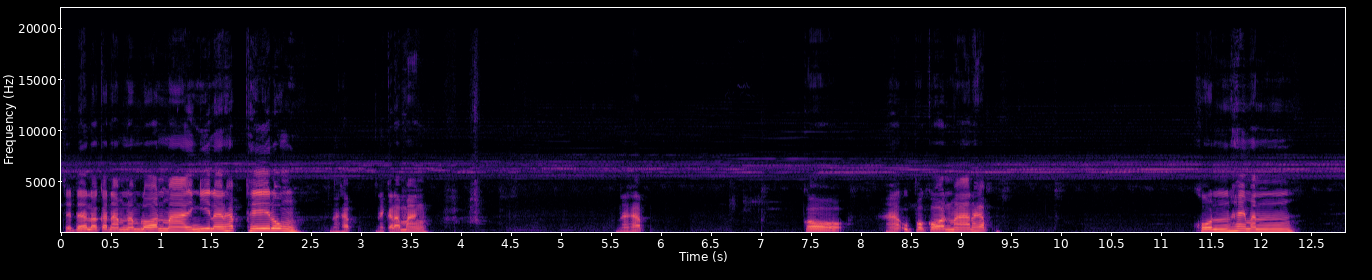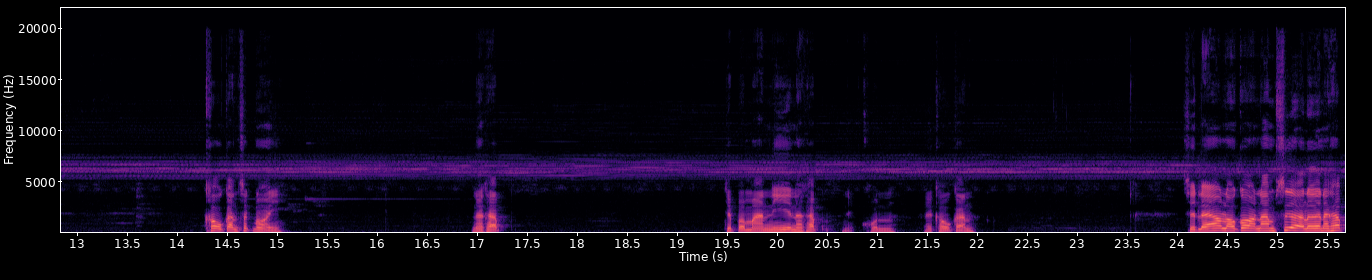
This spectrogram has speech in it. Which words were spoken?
เสร็จแล้วเราก็นำน้ำร้อนมาอย่างนี้เลยนะครับ เทลงนะครับ ในกระมังนะครับ ก็หาอุปกรณ์มานะครับ คนให้มันเข้ากันสักหน่อยนะครับ จะประมาณนี้นะครับเนี่ยคนให้เข้ากัน เสร็จแล้วเราก็นำเสื้อเลยนะครับ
